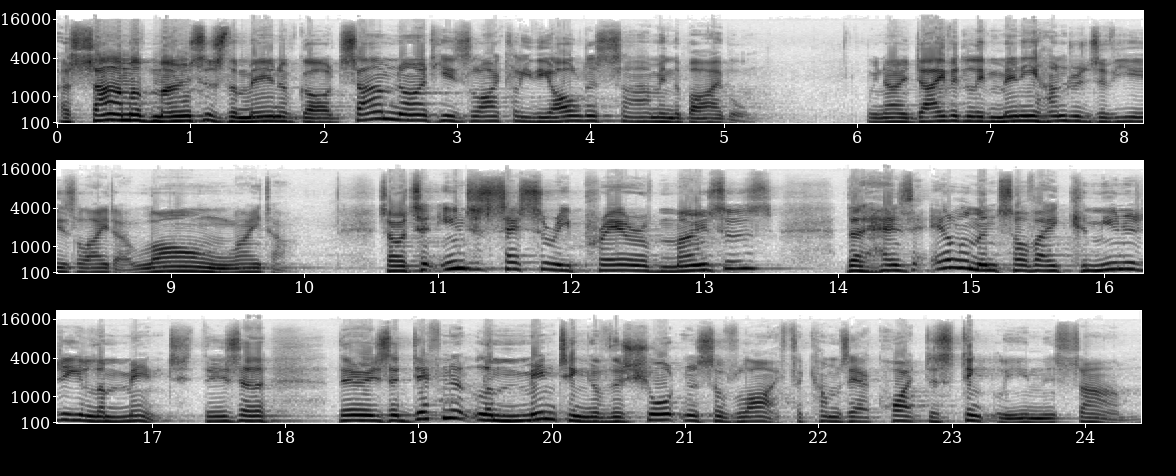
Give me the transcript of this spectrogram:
a psalm of Moses, the man of God, Psalm 90 is likely the oldest psalm in the Bible. We know David lived many hundreds of years later, long later. So it's an intercessory prayer of Moses that has elements of a community lament. There's a, there is a definite lamenting of the shortness of life that comes out quite distinctly in this psalm.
